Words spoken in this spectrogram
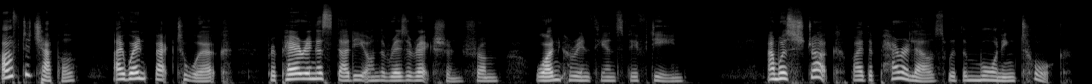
After chapel, I went back to work, preparing a study on the resurrection from 1 Corinthians 15, and was struck by the parallels with the morning talk.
